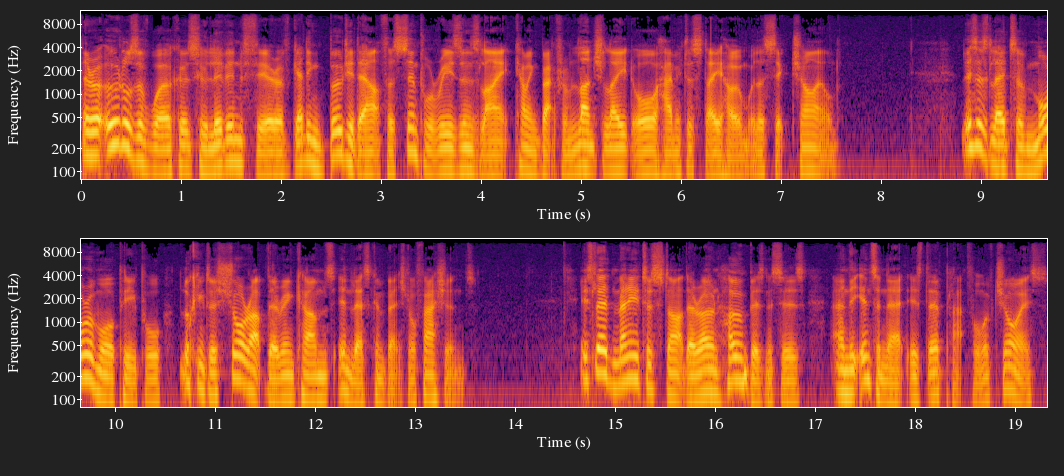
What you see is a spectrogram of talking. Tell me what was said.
There are oodles of workers who live in fear of getting booted out for simple reasons like coming back from lunch late or having to stay home with a sick child. This has led to more and more people looking to shore up their incomes in less conventional fashions. It's led many to start their own home businesses, and the internet is their platform of choice.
